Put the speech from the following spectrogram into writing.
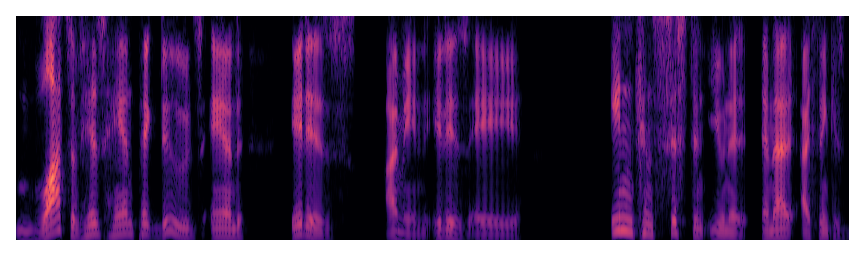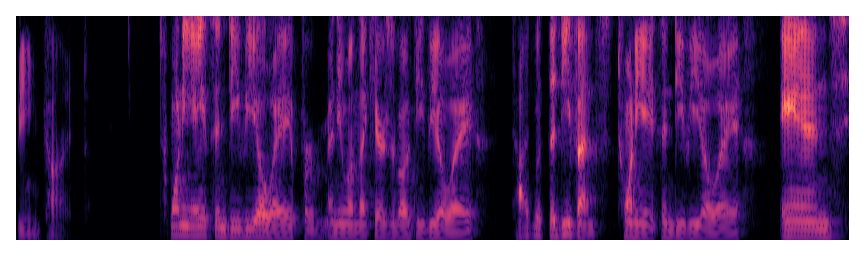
lots of his handpicked dudes and it is i mean it is a inconsistent unit and that i think is being kind 28th in DVOA for anyone that cares about DVOA, tied with the defense, 28th in DVOA. And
